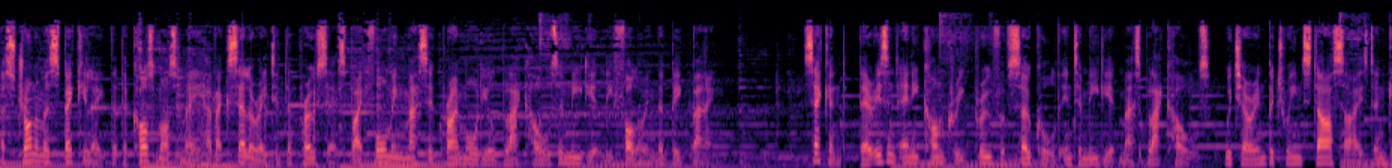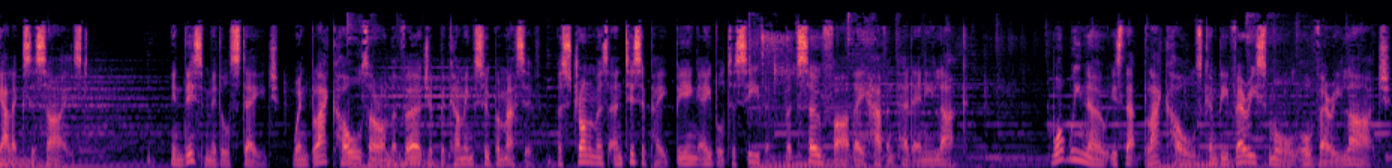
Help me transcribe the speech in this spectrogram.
Astronomers speculate that the cosmos may have accelerated the process by forming massive primordial black holes immediately following the Big Bang. Second, there isn't any concrete proof of so-called intermediate mass black holes, which are in between star-sized and galaxy-sized. In this middle stage, when black holes are on the verge of becoming supermassive, astronomers anticipate being able to see them but so far they haven't had any luck. What we know is that black holes can be very small or very large.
